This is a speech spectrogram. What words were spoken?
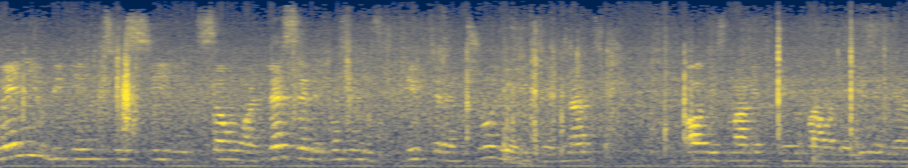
when you begin to see someone, let's say the person is gifted and truly gifted, not all this mommy power they're using there.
